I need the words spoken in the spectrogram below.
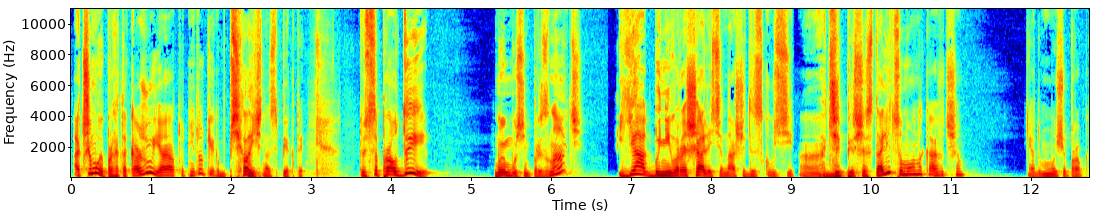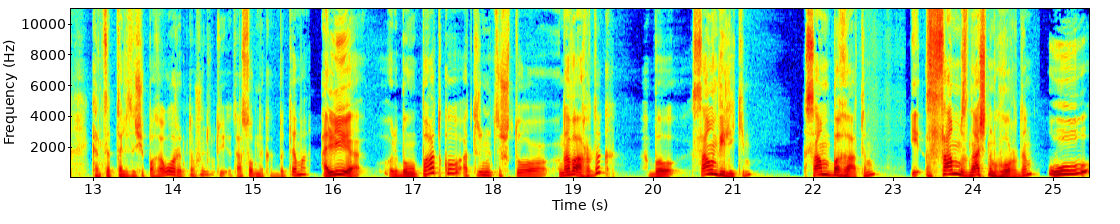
А чаму я про гэта кажу? Я тут не толькі псіхалагічныя аспекты. То есть сапраўды мы мусім прызнаць як бы не вырашаліся наши дыскусіі дзе першая сталіцу моўна кажучы. Я думаю еще про канцэпталізм еще паговоры потому что тут это асобная как бы тэма. Але в любом упадку атрымліваецца что навардак быў самым вялікім самым багатым і самым значным горадам у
